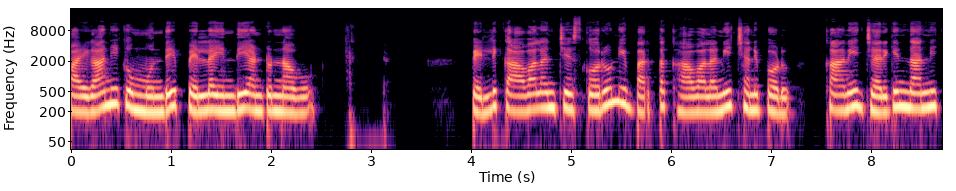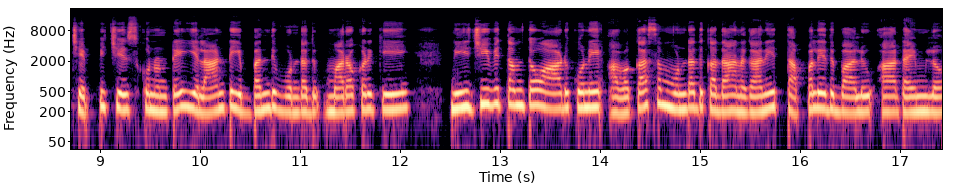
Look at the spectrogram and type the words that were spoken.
పైగా నీకు ముందే పెళ్ళయింది అంటున్నావు. పెళ్ళి కావాలని చేసుకోరు నీ భర్త కావాలని చనిపోడు. కానీ జరిగిన దాన్ని చెప్పి చేసుకునుంటే ఎలాంటి ఇబ్బంది ఉండదు. మరొకరికి నీ జీవితంతో ఆడుకునే అవకాశం ఉండదు కదా అనగానే తప్పలేదు బాలు ఆ టైంలో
